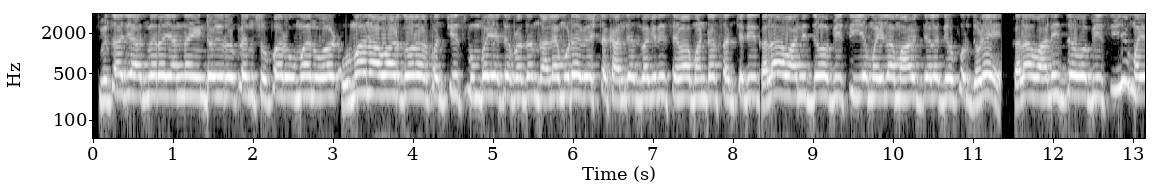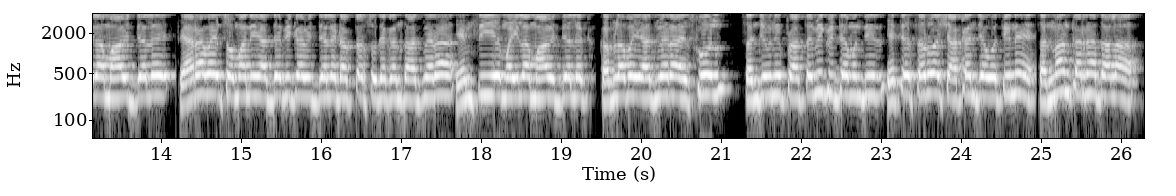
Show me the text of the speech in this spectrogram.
स्मिताजी आजमेरा यांना Indo European super woman world woman award दोन हजार पंचवीस मुंबई येथे प्रदान झाल्यामुळे वेस्ट खानदेश भगिनी सेवा मंडळ संचलित. कला वाणिज्य व बीसीए महिला महाविद्यालय देवपूर धुळे. कला वाणिज्य व बीसीए महिला महाविद्यालय. प्याराबाई सोमानी अध्यापिका विद्यालय डॉक्टर सूर्यकांत आजमेरा एमसीए महिला महाविद्यालय कमलाबाई आजमेरा हायस्कूल. संजीवनी प्राथमिक विद्या मंदिर येथे सर्व शाखांच्या वतीने सन्मान करण्यात आला.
